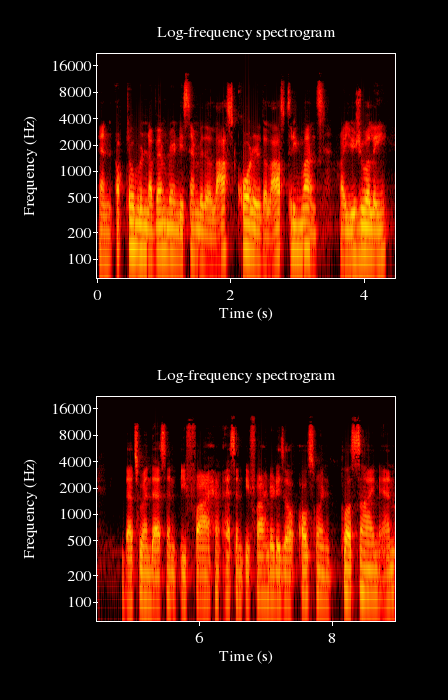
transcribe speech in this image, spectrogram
and October, November, and December, the last quarter, the last three months are usually that's when the S&P 5 S&P 500 is also in plus sign and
